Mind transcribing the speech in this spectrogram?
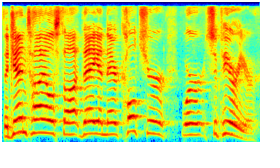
The Gentiles thought they and their culture were superior.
